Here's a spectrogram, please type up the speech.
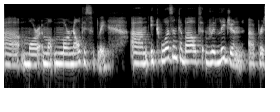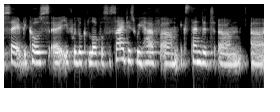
Uh, more, more, noticeably, um, it wasn't about religion uh, per se, because uh, if we look at local societies, we have um, extended um, uh,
